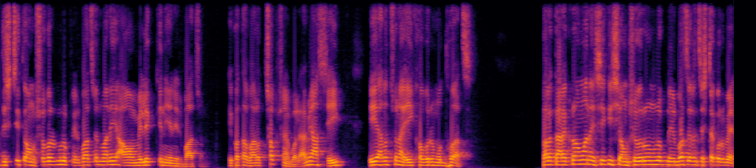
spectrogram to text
দৃষ্টিতে অংশগ্রহণমূলক নির্বাচন মানে আওয়ামী লীগকে নিয়ে নির্বাচন। এ কথা ভারত সবসময় বলে। আমি আসছি, এই এই আলোচনা এই খবরের মধ্যেও আছে। তাহলে তারেক রহমান এসে কি সে অংশগ্রহণমূলক নির্বাচনের চেষ্টা করবেন?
